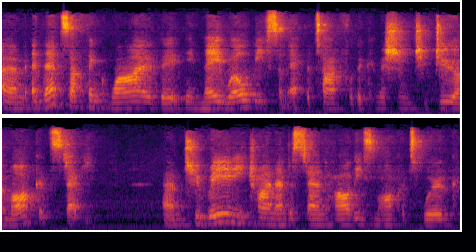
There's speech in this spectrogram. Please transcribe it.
Um, and that's, I think, why there, there, may well be some appetite for the Commission to do a market study um, to really try and understand how these markets work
